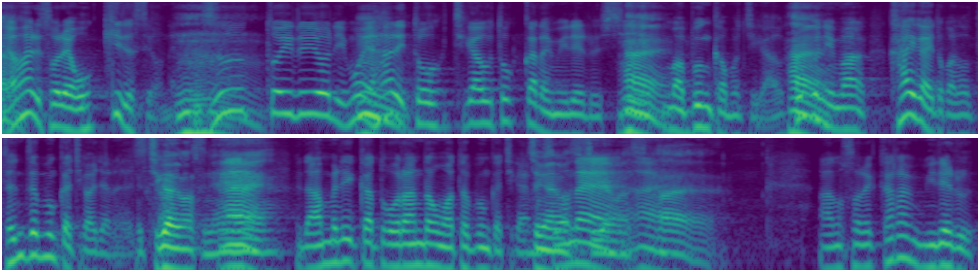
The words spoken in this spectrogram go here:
で、やはりそれ大きいですよね、うん。ずっといるよりもやはり遠く違うとこから見れるし、はい。まあ、文化も違う、はい。特にまあ海外とかと全然文化違うじゃないですか。違いますね。アメリカとオランダもまた文化違いますよね。違います。はい。はあのそれから見れる。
